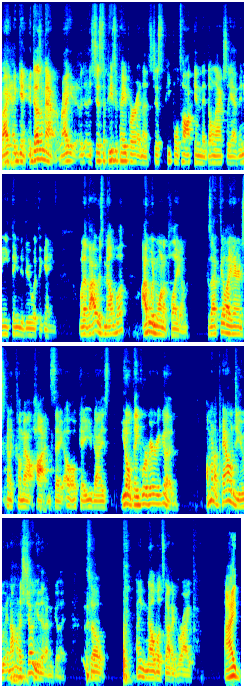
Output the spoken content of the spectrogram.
Right? Again, it doesn't matter. Right? It's just a piece of paper and it's just people talking that don't actually have anything to do with the game. But if I was Melba, I wouldn't want to play them because I feel like they're just going to come out hot and say, "Oh, okay, you guys, you don't think we're very good. I'm going to pound you, and I'm going to show you that I'm good." So I think Melba's got a gripe. I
